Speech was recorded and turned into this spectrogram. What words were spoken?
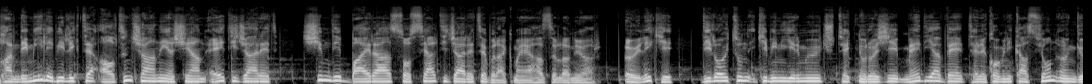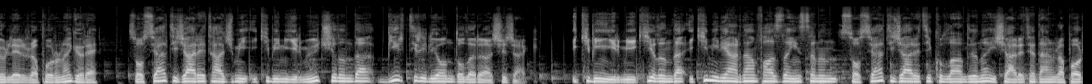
Pandemiyle birlikte altın çağını yaşayan e-ticaret şimdi bayrağı sosyal ticarete bırakmaya hazırlanıyor. Öyle ki Deloitte'un 2023 Teknoloji, Medya ve Telekomünikasyon Öngörüleri raporuna göre sosyal ticaret hacmi 2023 yılında 1 trilyon doları aşacak. 2022 yılında 2 milyardan fazla insanın sosyal ticareti kullandığına işaret eden rapor,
